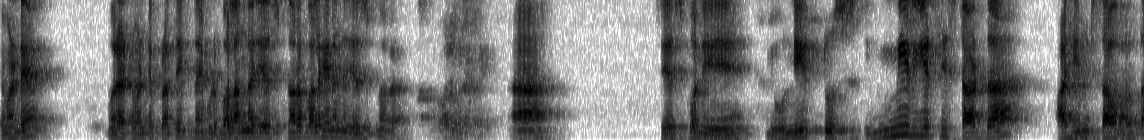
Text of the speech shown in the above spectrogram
ఏమంటే మరి అటువంటి ప్రతిజ్ఞ ఇప్పుడు బలంగా చేసుకున్నారా బలహీనంగా చేసుకున్నారా? ఆ. చేసుకొని you need to immediately start the అహింసావ్రత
